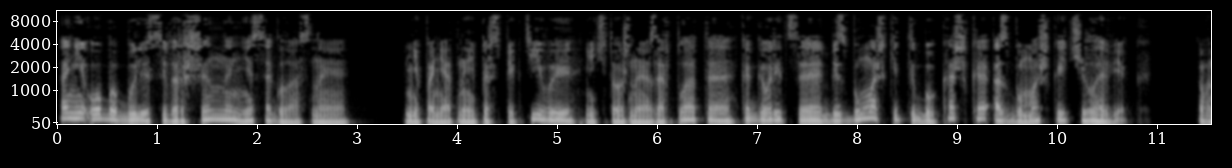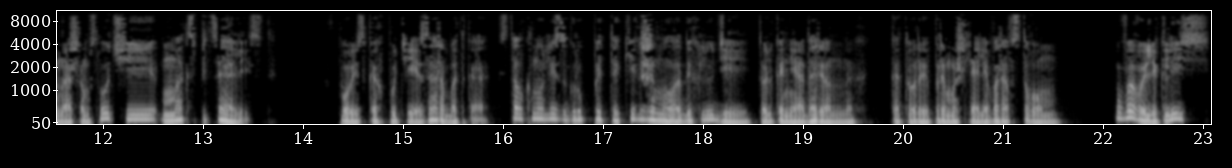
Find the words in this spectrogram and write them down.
они оба были совершенно не согласны. Непонятные перспективы, ничтожная зарплата, как говорится, без бумажки ты букашка, а с бумажкой человек. В нашем случае маг-специалист. В поисках путей заработка столкнулись с группой таких же молодых людей, только неодаренных, которые промышляли воровством вовлеклись,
